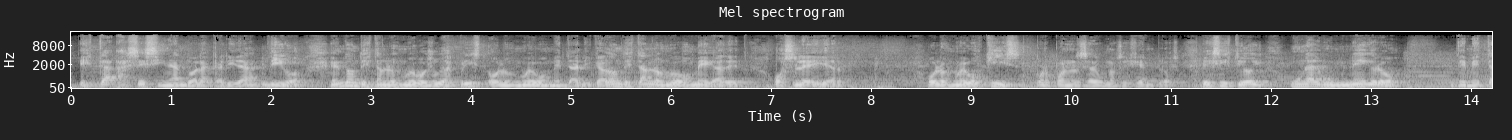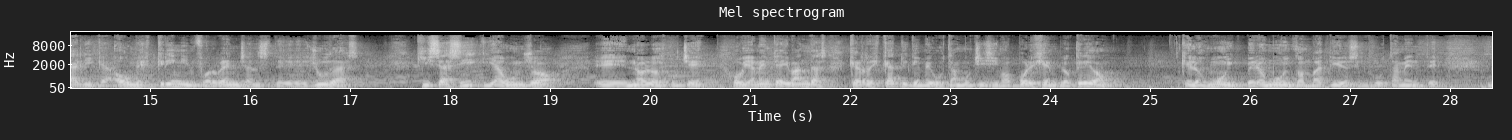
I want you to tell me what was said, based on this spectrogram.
está asesinando a la calidad? Digo, ¿en dónde están los nuevos Judas Priest o los nuevos Metallica? ¿Dónde están los nuevos Megadeth o Slayer? O los nuevos Kiss, por ponerse algunos ejemplos. ¿Existe hoy un álbum negro de Metallica o un Screaming for Vengeance de Judas? Quizás sí, y aún yo eh, no lo escuché. Obviamente hay bandas que rescato y que me gustan muchísimo. Por ejemplo, creo que los muy, pero muy combatidos injustamente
